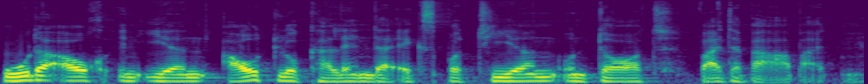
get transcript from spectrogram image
oder auch in Ihren Outlook-Kalender exportieren und dort weiter bearbeiten.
